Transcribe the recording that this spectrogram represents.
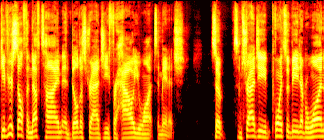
give yourself enough time and build a strategy for how you want to manage. So, some strategy points would be number one,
